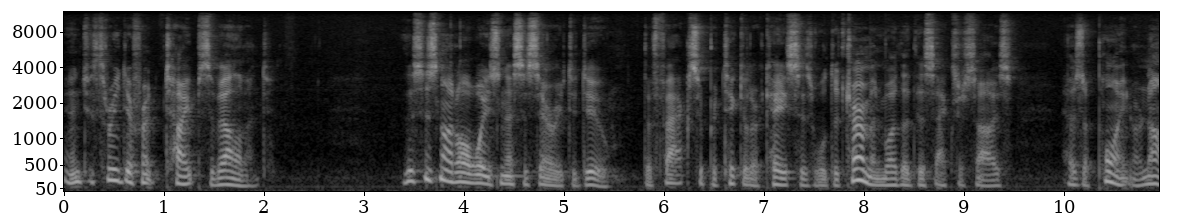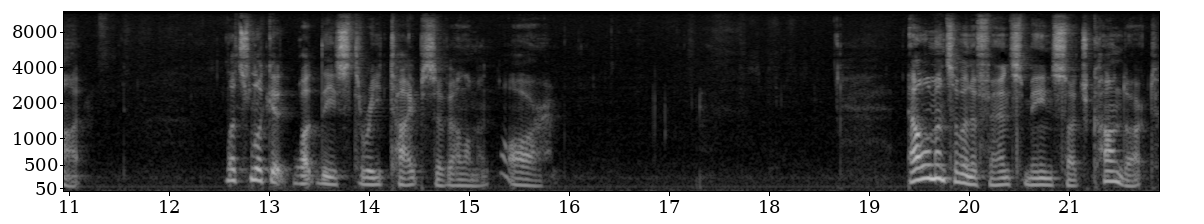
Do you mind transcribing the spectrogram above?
into three different types of element. This is not always necessary to do. The facts of particular cases will determine whether this exercise has a point or not. Let's look at what these three types of element are. Elements of an offense mean such conduct,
